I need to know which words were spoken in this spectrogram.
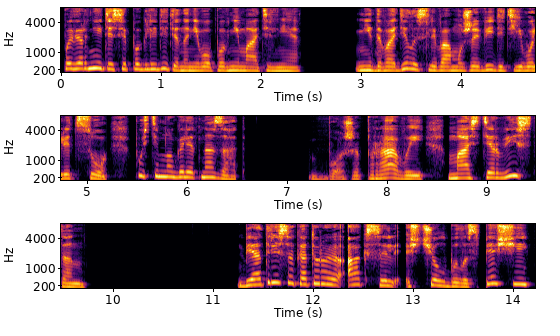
повернитесь и поглядите на него повнимательнее. Не доводилось ли вам уже видеть его лицо, пусть и много лет назад?» «Боже правый, мастер Вистон!» Беатриса, которую Аксель счел было спящей,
